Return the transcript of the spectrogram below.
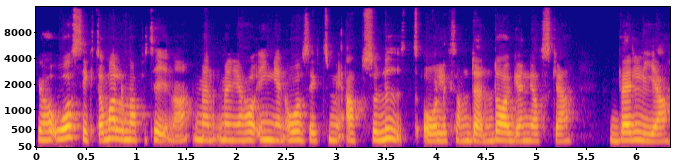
Jag har åsikter om alla de här partierna men, men jag har ingen åsikt som är absolut och liksom den dagen jag ska välja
